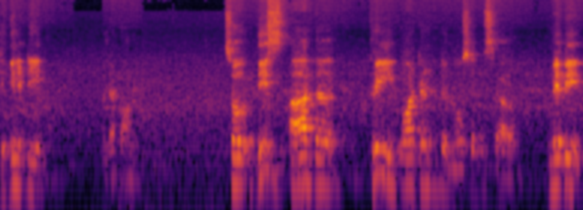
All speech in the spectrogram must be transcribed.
dignity, and autonomy. So these are the three important notions, uh, maybe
